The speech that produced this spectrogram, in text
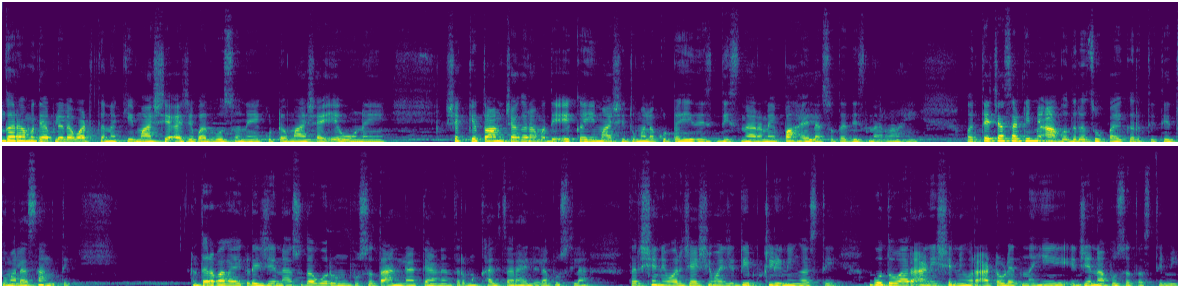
घरामध्ये आपल्याला वाटतं ना की माशी अजिबात बसू नये कुठं माशा येऊ नये. शक्यतो आमच्या घरामध्ये एकही माशी तुम्हाला कुठंही दिस दिसणार नाही पाहायलासुद्धा दिसणार नाही. पण त्याच्यासाठी मी अगोदरच उपाय करते ते तुम्हाला सांगते. तर बघा इकडे जिनासुद्धा वरून पुसत आणला त्यानंतर मग खालचा राहिलेला पुसला. तर शनिवारची अशी माझी डीप क्लिनिंग असते. बुधवार आणि शनिवार आठवड्यातनंही जिना पुसत असते मी.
